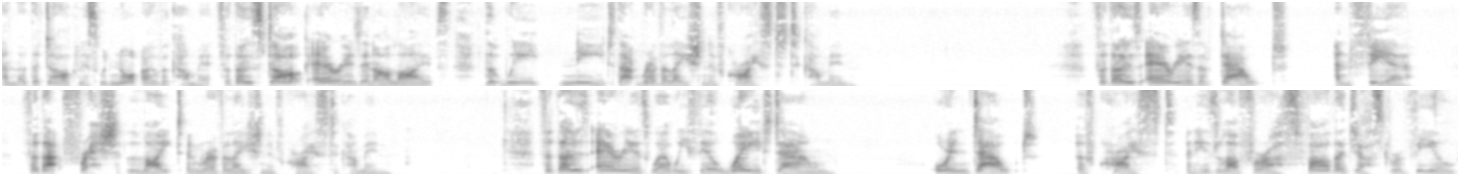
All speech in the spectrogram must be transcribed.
and that the darkness would not overcome it. For those dark areas in our lives, that we need that revelation of Christ to come in for those areas of doubt and fear, for that fresh light and revelation of Christ to come in. For those areas where we feel weighed down or in doubt of Christ and his love for us, Father, just reveal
